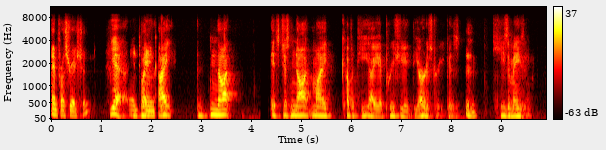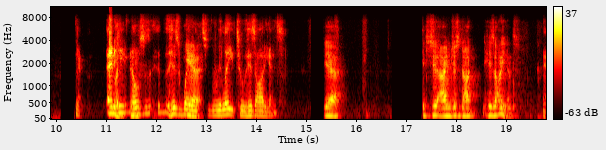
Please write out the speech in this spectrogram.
And frustration. Yeah, And but anger. I not. It's just not my cup of tea. I appreciate the artistry because Mhm. he's amazing. And But- he knows his way Yeah. to relate to his audience. Yeah. It's just I'm just not his audience. Yeah.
